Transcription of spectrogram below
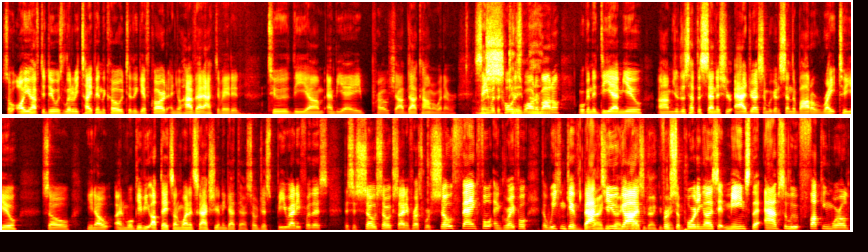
So all you have to do is literally type in the code to the gift card, and you'll have that activated to the um, NBAProShop.com or whatever. Same with the Let's get coldest it, water man. bottle. We're gonna DM you. Um, you'll just have to send us your address, and we're gonna send the bottle right to you. So, you know, and we'll give you updates on when it's actually going to get there. So just be ready for this. This is so, so exciting for us. We're so thankful and grateful that we can give back Thank to you, you, thank you, thank guys you, thank you, for thank you. supporting us. It means the absolute fucking world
